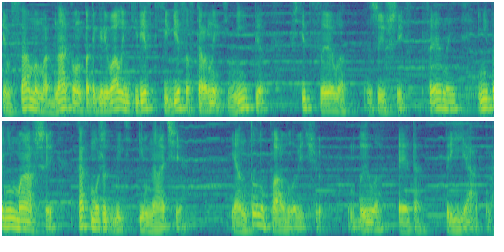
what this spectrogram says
Тем самым, однако, он подогревал интерес к себе со стороны Книпер, всецело жившей сценой и не понимавшей, как может быть иначе. И Антону Павловичу было это приятно.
